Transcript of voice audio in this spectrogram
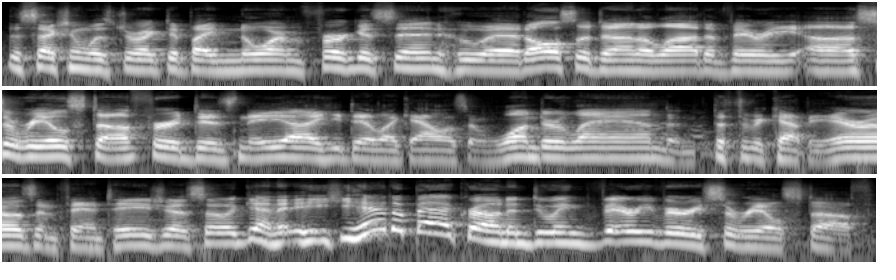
The section was directed by Norm Ferguson, who had also done a lot of very uh, surreal stuff for Disney. Uh, he did like Alice in Wonderland and The Three Caballeros and Fantasia. So again, he he had a background in doing very, very surreal stuff.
